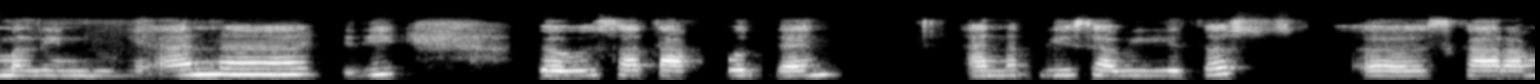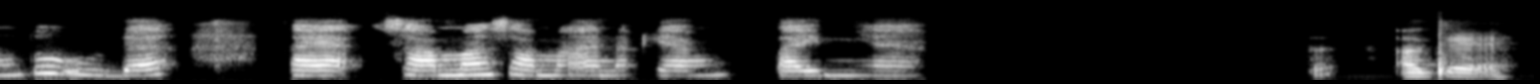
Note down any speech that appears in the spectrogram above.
melindungi anak. Jadi gak usah takut. Dan anak disabilitas uh, sekarang tuh udah kayak sama sama anak yang lainnya. Oke, okay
